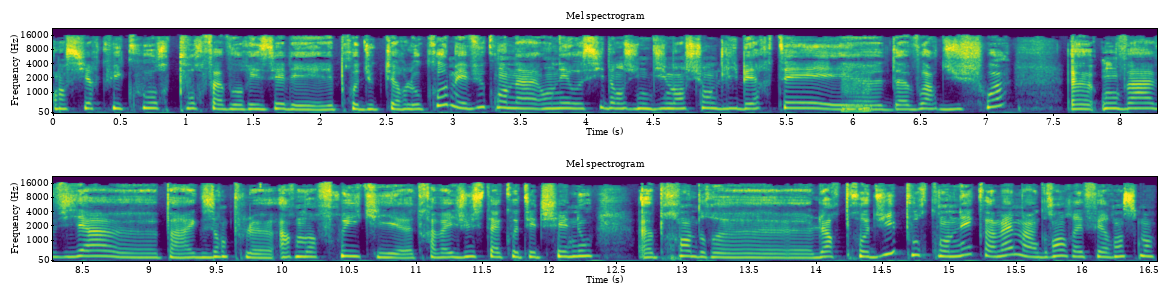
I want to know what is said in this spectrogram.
en circuit court pour favoriser les, les producteurs locaux, mais vu qu'on a, on est aussi dans une dimension de liberté et Mhm. euh, d'avoir du choix, euh, on va via, euh, par exemple, Armor Fruits qui euh, travaille juste à côté de chez nous, euh, prendre euh, leurs produits pour qu'on ait quand même un grand référencement.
